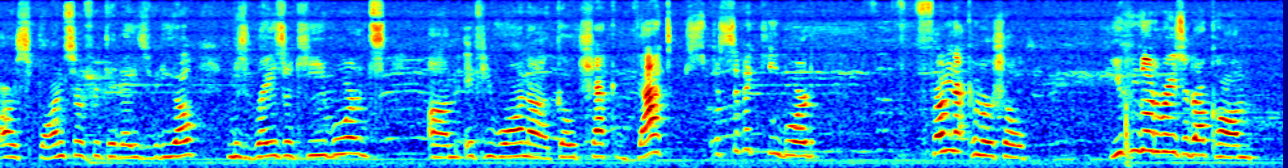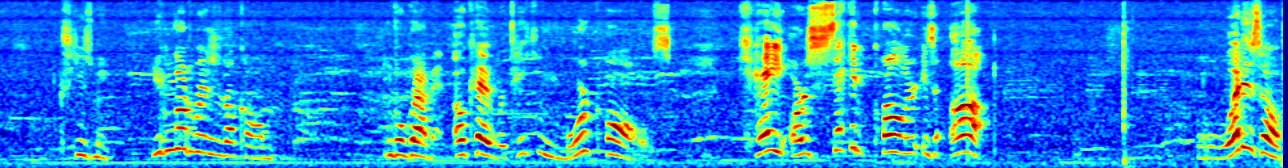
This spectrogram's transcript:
our sponsor for today's video is Razer Keyboards. Um, if you want to go check that specific keyboard from that commercial, you can go to Razer.com. Excuse me. You can go to Razer.com and go grab it. Okay, we're taking more calls. Okay, our second caller is up. What is up?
